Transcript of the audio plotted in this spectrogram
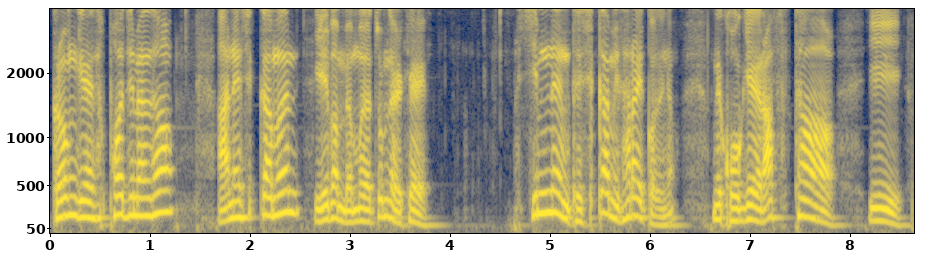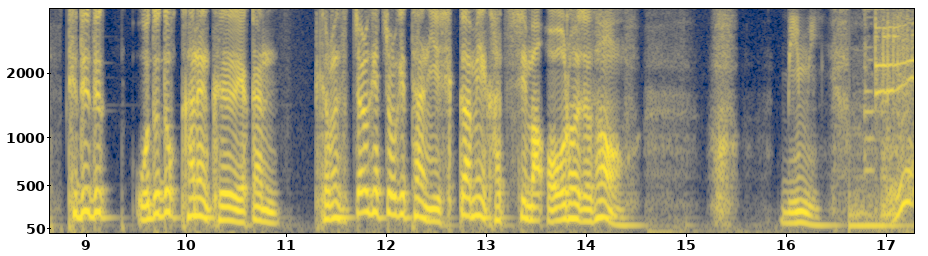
그런 게 싹 퍼지면서 안에 식감은 일반 면보다 좀 더 이렇게 씹는 그 식감이 살아 있거든요. 근데 거기에 랍스타 이 트드득 오두둑 하는 그 약간 그러면서 쫄깃쫄깃한 이 식감이 같이 막 어우러져서 미미.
